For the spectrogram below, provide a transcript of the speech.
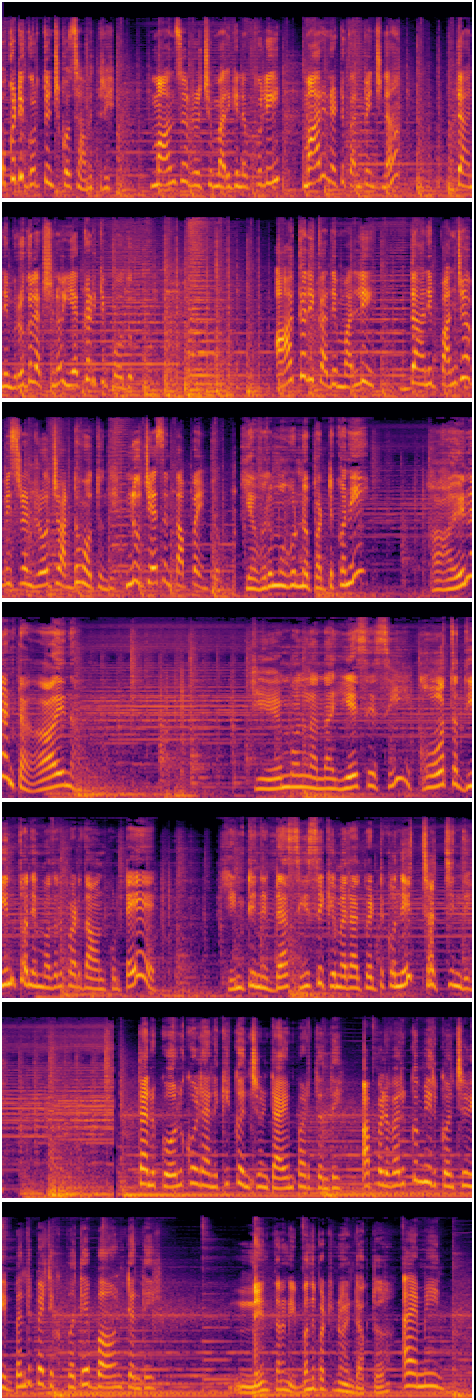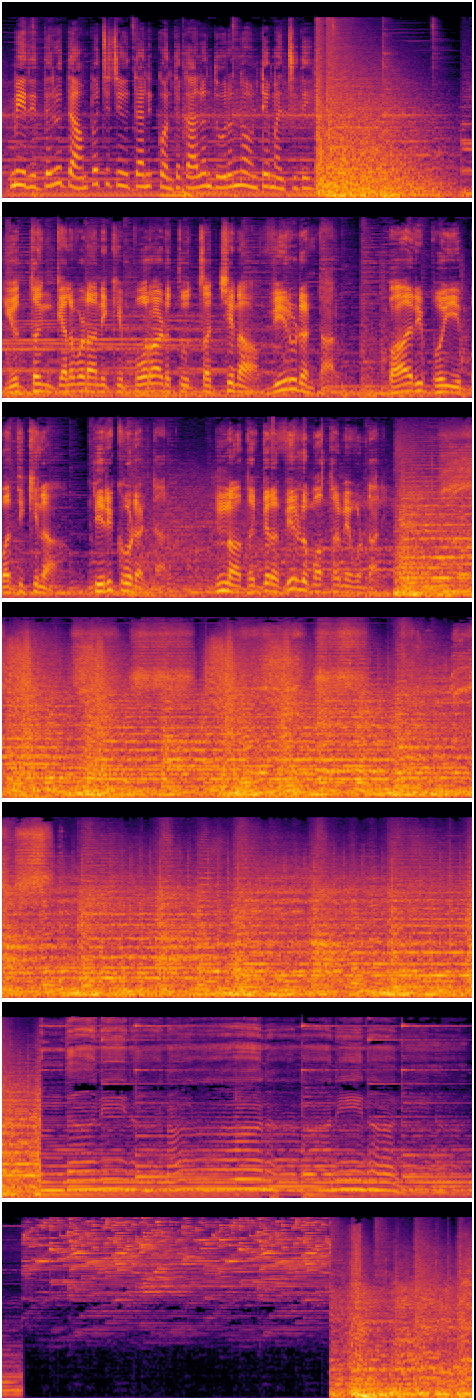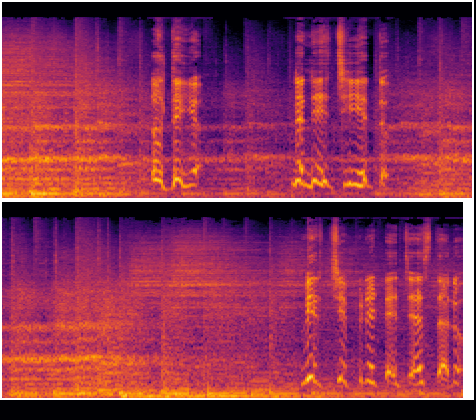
ఒకటి గుర్తుంచుకో సావిత్రి. మాంసం రుచి మరిగిన పులి మారినట్టు కనిపించినా దాని మృగ లక్షణం ఎక్కడికి పోదు. ఆకలికి అది మళ్ళీ దాని పంజా విసిరిన రోజు అర్థమవుతుంది. నువ్వు చేసిన తప్పేంటో. ఎవరు మొగుడినో పట్టుకొని? ఆయనంట ఆయన. ఏమోనన్నా వేసేసి కోత దీంతోనే మొదలు పెడదాం అనుకుంటే ఇంటి నిండా సీసీ కెమెరాలు పెట్టుకుని చచ్చింది. తను కోలుకోవడానికి కొంచెం టైం పడుతుంది. అప్పటి వరకు మీరు కొంచెం ఇబ్బంది పెట్టకపోతే బాగుంటుంది. నేను తనని ఇబ్బంది పెట్టడం ఏంటి డాక్టర్? ఐ మీన్ మీరిద్దరూ దాంపత్య జీవితానికి కొంతకాలం దూరంగా ఉంటే మంచిది. యుద్ధం గెలవడానికి పోరాడుతూ చచ్చిన వీరుడంటారు. పారిపోయి బతికిన పిరికోడంటారు. నా దగ్గర వీరులు మాత్రమే ఉండాలి. వద్దయ్యా నన్నేం చేయొద్దు. మీరు చెప్పినట్టే చేస్తాను.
